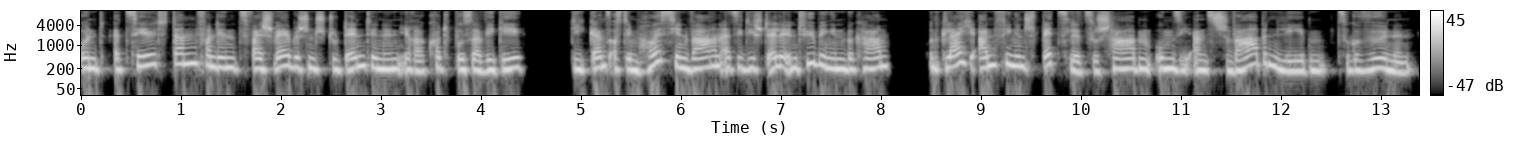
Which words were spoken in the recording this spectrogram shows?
und erzählt dann von den zwei schwäbischen Studentinnen ihrer Cottbusser WG, die ganz aus dem Häuschen waren, als sie die Stelle in Tübingen bekam und gleich anfingen, Spätzle zu schaben, um sie ans Schwabenleben zu gewöhnen.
